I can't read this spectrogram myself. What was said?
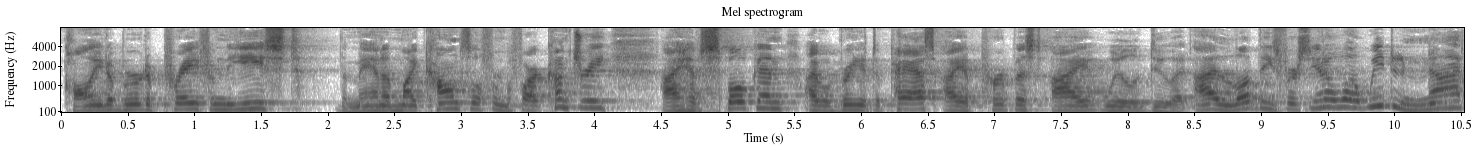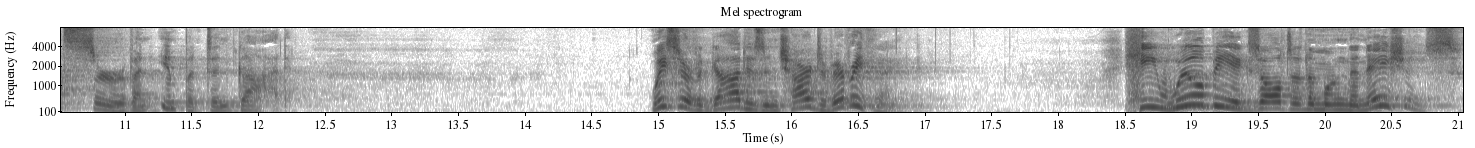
Calling a bird of prey from the east, the man of my counsel from a far country. I have spoken, I will bring it to pass. I have purposed, I will do it. I love these verses. You know what? We do not serve an impotent God. We serve a God who's in charge of everything. He will be exalted among the nations.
